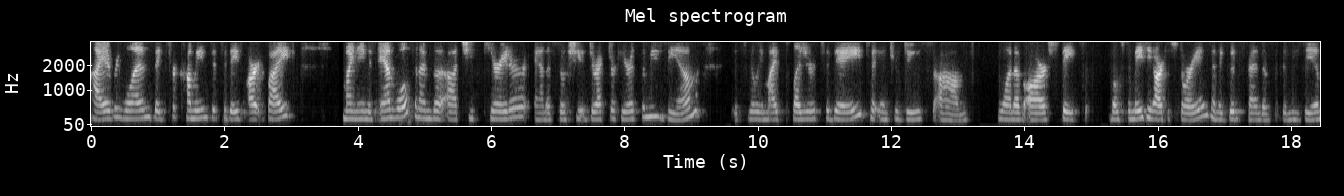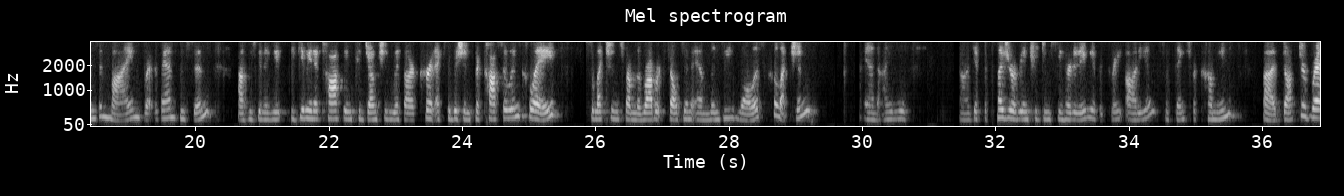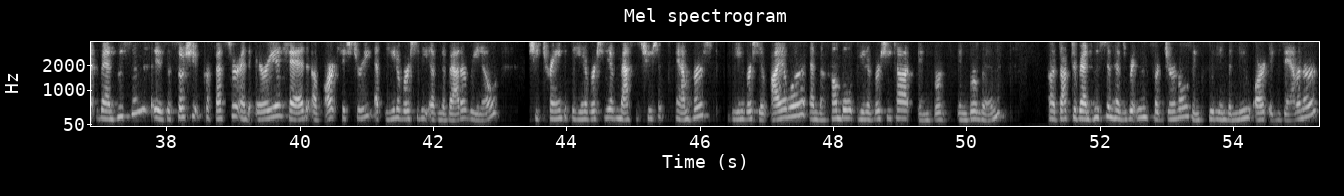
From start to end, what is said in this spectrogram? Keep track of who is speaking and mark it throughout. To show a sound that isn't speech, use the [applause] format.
Speaker 1: Hi, everyone. Thanks for coming to today's Art Bite. My name is Ann Wolfe, and I'm the uh, Chief Curator and Associate Director here at the museum. It's really my pleasure today to introduce um, one of our state's most amazing art historians and a good friend of the museum's and mine, Brett Van Hoesen, uh, who's going to be giving a talk in conjunction with our current exhibition, Picasso in Clay, selections from the Robert Felton and Lindsay Wallace collection. And I will uh, get the pleasure of introducing her today. We have a great audience, so thanks for coming. Uh, Dr. Brett Van Hoesen is Associate Professor and Area Head of Art History at the University of Nevada, Reno. She trained at the University of Massachusetts Amherst, the University of Iowa, and the Humboldt Universitat in, Ber in Berlin. Uh, Dr. Van Hoesen has written for journals including the New Art Examiner,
